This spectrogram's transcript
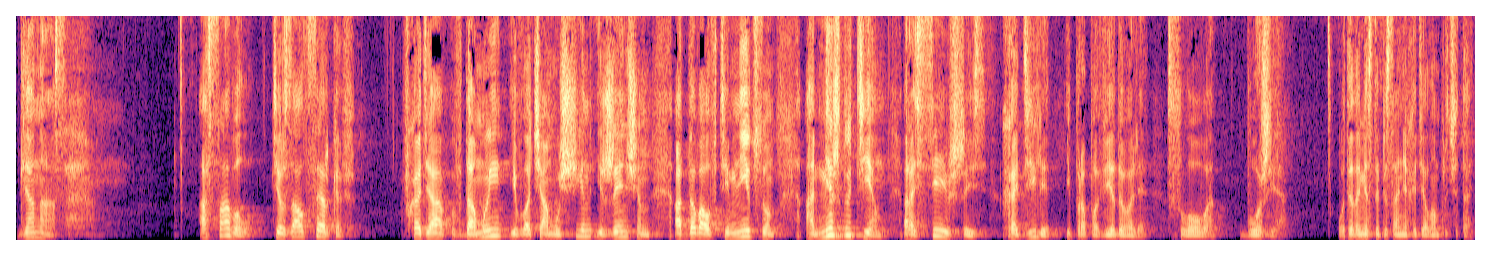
для нас. А Савол терзал церковь, входя в домы и влача мужчин и женщин, отдавал в темницу, а между тем, рассеявшись, ходили и проповедовали Слово Божье. Вот это место Писания хотел вам прочитать.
